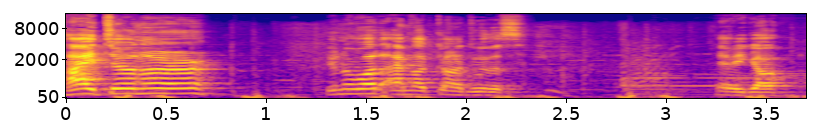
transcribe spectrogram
Tide Turner! You know what? I'm not gonna do this. There we go.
